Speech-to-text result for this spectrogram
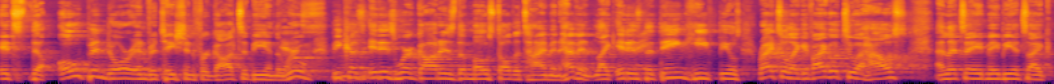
it's the open door invitation for God to be in the Yes. room because it is where God is the most all the time in heaven. Like it is the thing he feels, right? So like if I go to a house and let's say maybe it's like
